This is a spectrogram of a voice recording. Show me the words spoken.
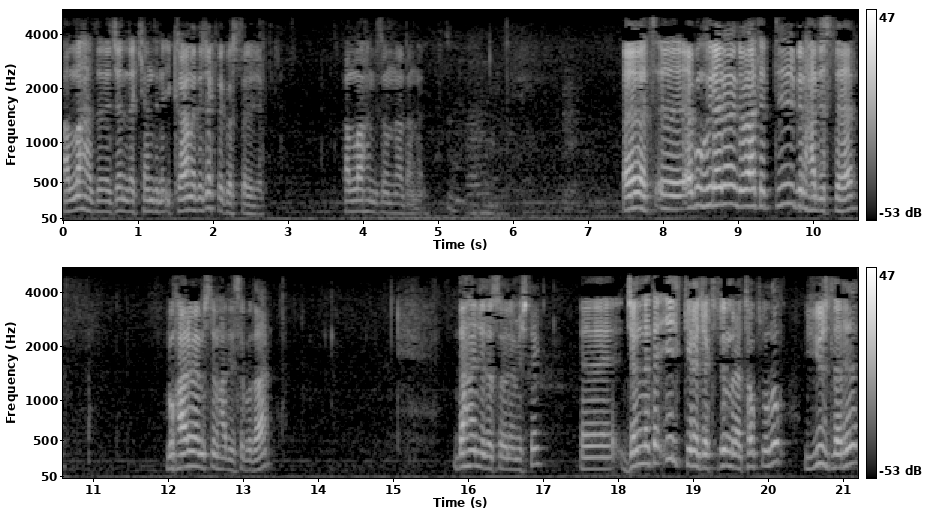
Allah Azze ve Celle kendini ikram edecek ve gösterecektir. Allah'ım biz onlardan Evet, e, Ebu Hureyre'nin rivayet ettiği bir hadiste Buhari ve Müslim hadisi bu da. Daha önce de söylemiştik. E, cennete ilk girecek zümre topluluk yüzleri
